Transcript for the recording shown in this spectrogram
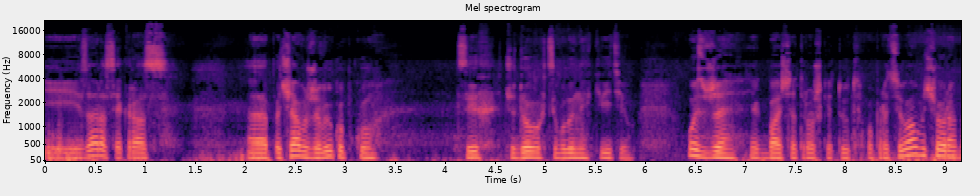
і зараз якраз е, почав вже викупку цих чудових цибулиних квітів. Ось вже, як бачите, трошки тут попрацював вчора,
